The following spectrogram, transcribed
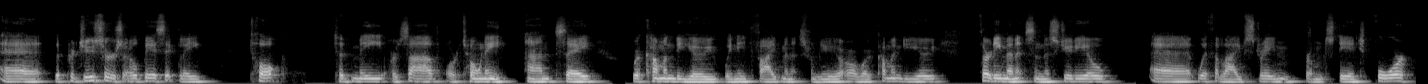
uh, the producers will basically talk to me or Zav or Tony and say, "We're coming to you. We need five minutes from you, or we're coming to you." 30 minutes in the studio uh, with a live stream from stage four.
